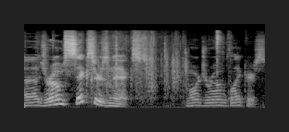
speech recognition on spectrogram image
Uh, Jerome Sixers next. More Jerome Lakers.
